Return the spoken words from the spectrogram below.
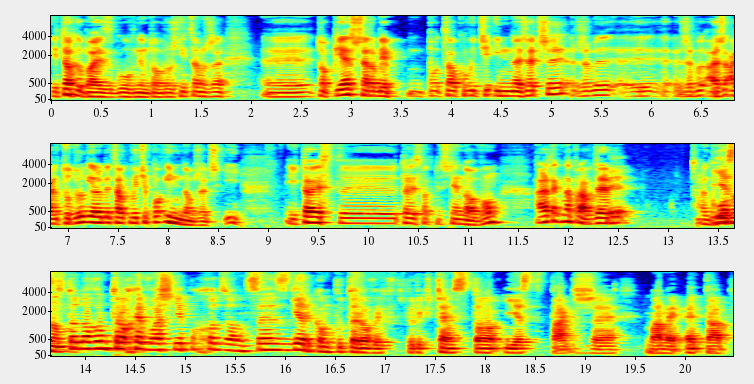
I to chyba jest głównym tą różnicą, że y, to pierwsze robię po całkowicie inne rzeczy, żeby, y, żeby, a, to drugie robię całkowicie po inną rzecz. I, i to, jest, to jest faktycznie nową, ale tak naprawdę główną... Jest to nową trochę właśnie pochodzące z gier komputerowych, w których często jest tak, że mamy etap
